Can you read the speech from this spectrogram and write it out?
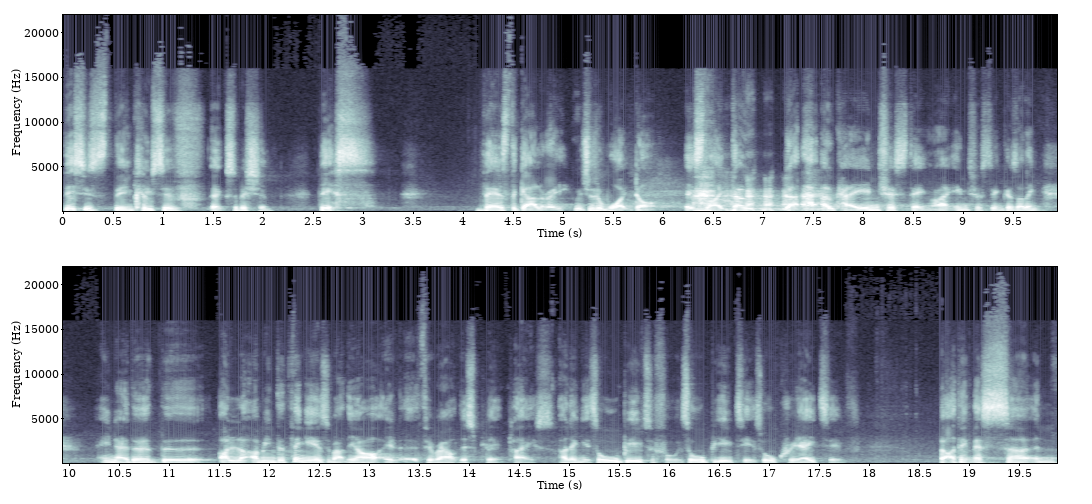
this is the inclusive exhibition. This there's the gallery, which is a white dot. It's like, don't, that, okay, interesting, right? Interesting, because I think, you know, the, the I, I mean, the thing is about the art throughout this pl- place, I think it's all beautiful, it's all beauty, it's all creative. But I think there's certain,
